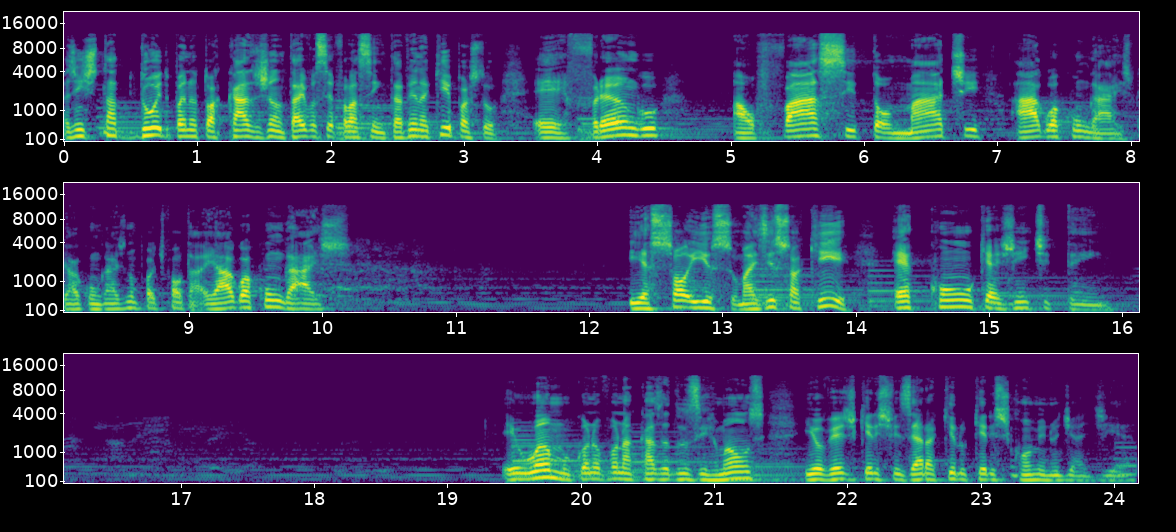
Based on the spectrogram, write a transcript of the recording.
a gente está doido para ir na tua casa jantar e você falar assim: tá vendo aqui, pastor? É frango, alface, tomate, água com gás. Porque água com gás não pode faltar. É água com gás. E é só isso, mas isso aqui é com o que a gente tem. Eu amo quando eu vou na casa dos irmãos e eu vejo que eles fizeram aquilo que eles comem no dia a dia,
